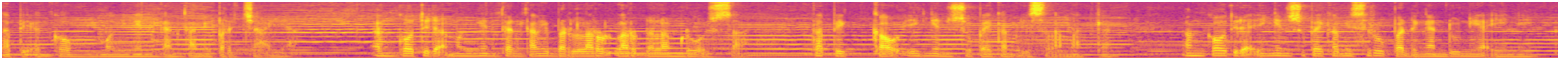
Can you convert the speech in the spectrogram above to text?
tapi Engkau menginginkan kami percaya. Engkau tidak menginginkan kami berlarut-larut dalam dosa, tapi Kau ingin supaya kami diselamatkan. Engkau tidak ingin supaya kami serupa dengan dunia ini.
